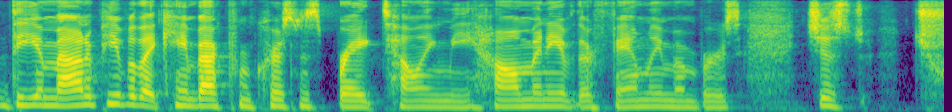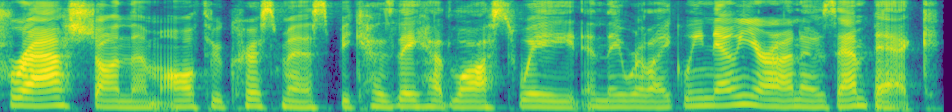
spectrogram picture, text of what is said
the amount of people that came back from Christmas break telling me how many of their family members just trashed on them all through Christmas because they had lost weight and they were like, We know you're on Ozempic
